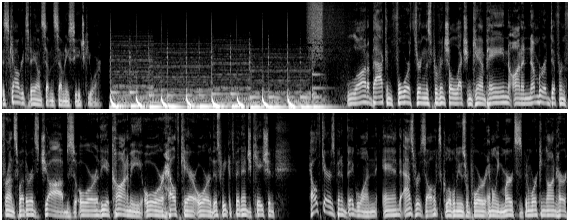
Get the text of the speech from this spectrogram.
This is Calgary today on 770 CHQR. Lot of back and forth during this provincial election campaign on a number of different fronts, whether it's jobs or the economy or healthcare, or this week it's been education. Healthcare has been a big one. And as a result, Global News reporter Emily Mertz has been working on her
